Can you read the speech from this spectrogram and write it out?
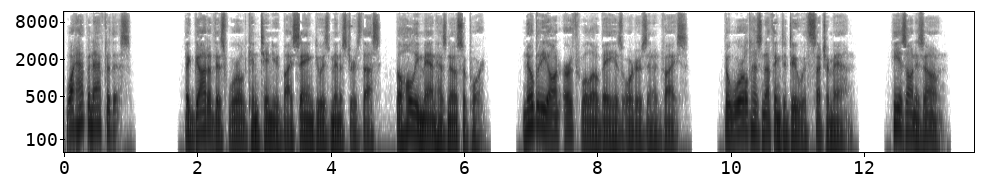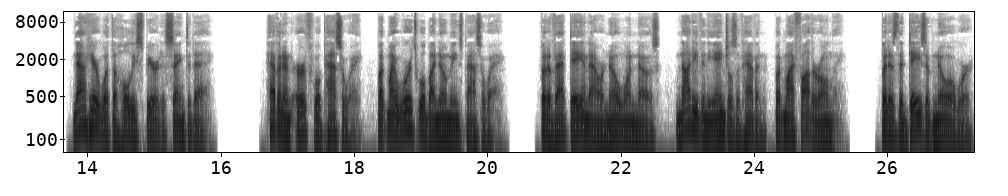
What happened after this? The God of this world continued by saying to his ministers thus The holy man has no support. Nobody on earth will obey his orders and advice. The world has nothing to do with such a man. He is on his own. Now hear what the Holy Spirit is saying today. Heaven and earth will pass away, but my words will by no means pass away. But of that day and hour no one knows, not even the angels of heaven, but my Father only. But as the days of Noah were,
